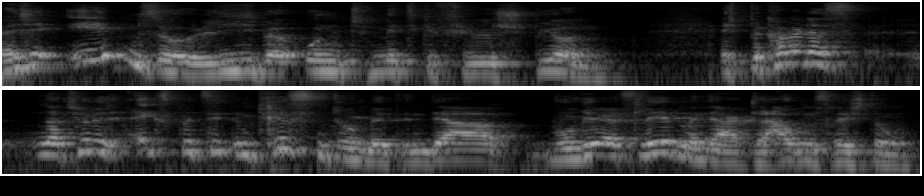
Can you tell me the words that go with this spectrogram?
welche ebenso Liebe und Mitgefühl spüren. Ich bekomme das natürlich explizit im Christentum mit, in der, wo wir jetzt leben, in der Glaubensrichtung,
